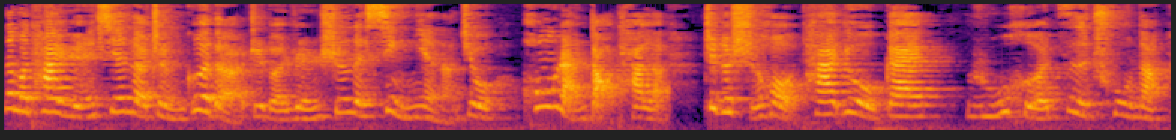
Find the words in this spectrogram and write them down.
那么他原先的整个的这个人生的信念呢，就轰然倒塌了。这个时候，他又该如何自处呢？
